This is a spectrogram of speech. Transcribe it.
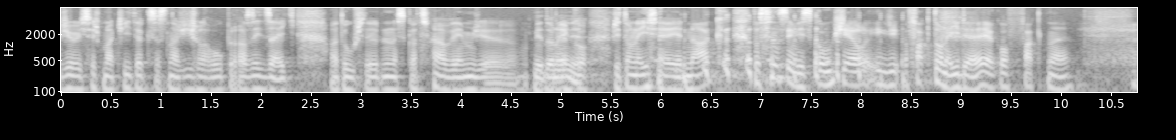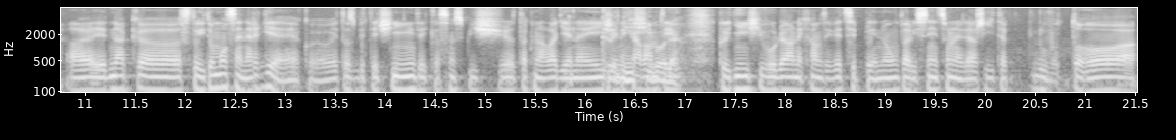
že když jsi mladší, tak se snažíš hlavou prorazit zeď, a to už dneska třeba vím, že, Že to nejde. Jako, že to nejde jednak, to jsem si vyzkoušel, i když fakt to nejde, jako fakt ne. A jednak eh, stojí to moc energie, jako jo, je to zbytečný, teďka jsem spíš eh, tak naladěný, že nechávám voda. ty klidnější voda, nechám ty věci plynout a když se něco nedaří, tak jdu od toho a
